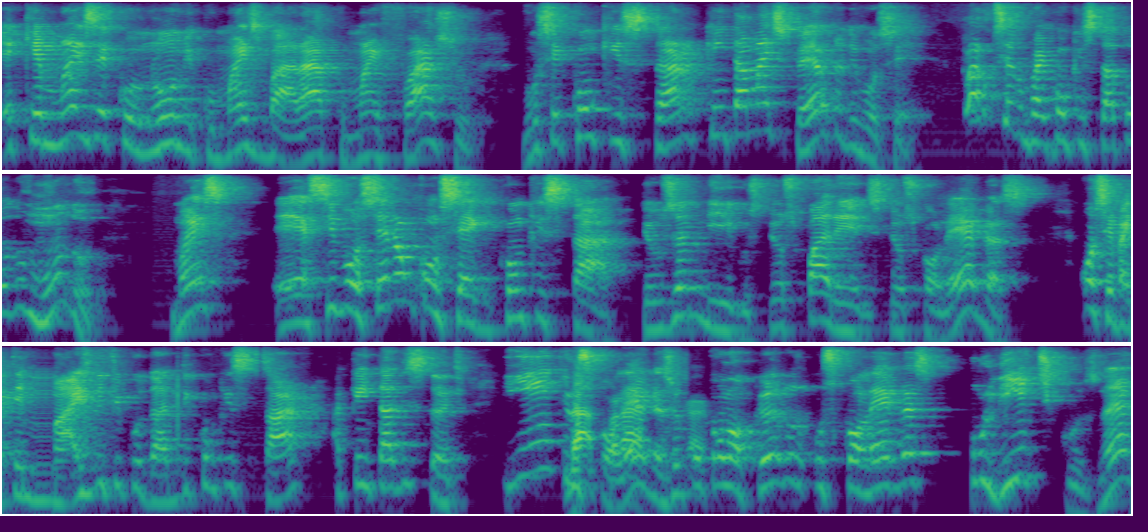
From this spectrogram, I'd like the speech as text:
é que é mais econômico, mais barato, mais fácil você conquistar quem está mais perto de você. Claro que você não vai conquistar todo mundo, mas é, se você não consegue conquistar teus amigos, teus parentes, teus colegas, você vai ter mais dificuldade de conquistar a quem está distante. E entre os colegas, eu estou colocando os colegas políticos, né?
